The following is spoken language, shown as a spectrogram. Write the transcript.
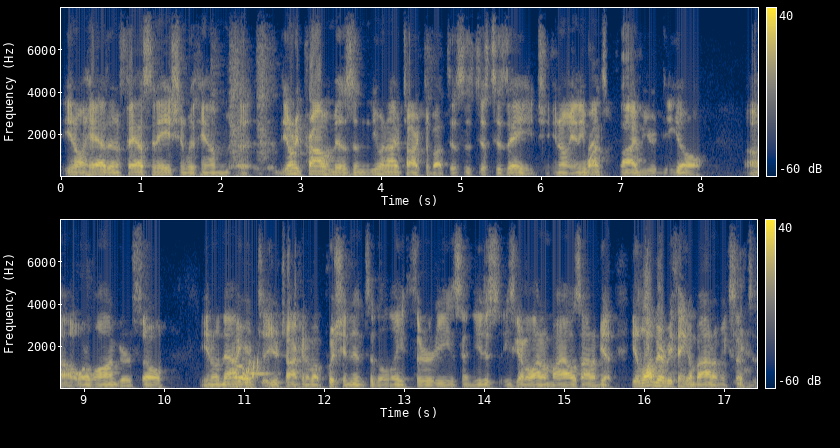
you know had a fascination with him. Uh, the only problem is, and you and I have talked about this, is just his age. You know, and he wants a five-year deal uh, or longer. So you know now you're t- you're talking about pushing into the late 30s, and you just he's got a lot of miles on him. Yet you love everything about him except his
